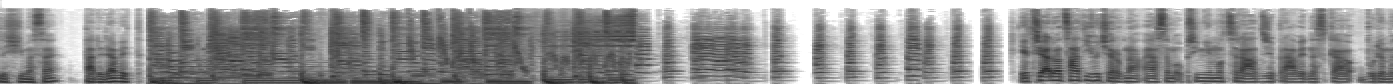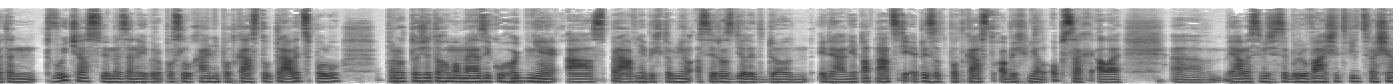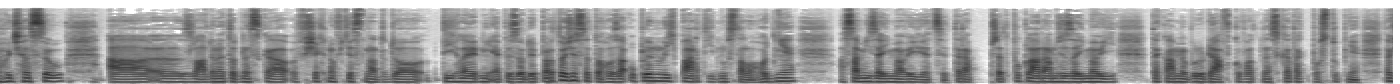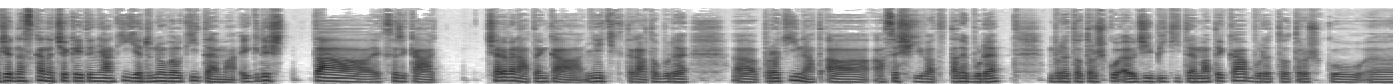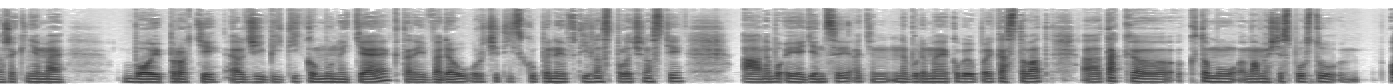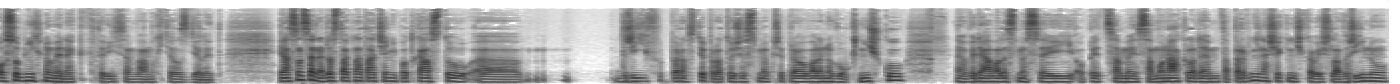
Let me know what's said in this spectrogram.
Slyšíme se? Tady David. Je 23. června a já jsem upřímně moc rád, že právě dneska budeme ten tvůj čas vymezený pro poslouchání podcastu trávit spolu, protože toho mám na jazyku hodně a správně bych to měl asi rozdělit do ideálně 15 epizod podcastu, abych měl obsah, ale uh, já myslím, že si budu vážit víc vašeho času a uh, zvládneme to dneska všechno vtěsnat do téhle jedné epizody, protože se toho za uplynulých pár týdnů stalo hodně a samý zajímavé věci. Teda předpokládám, že zajímavý, tak vám je budu dávat dávkovat dneska tak postupně. Takže dneska nečekejte nějaký jedno velký téma, i když ta, jak se říká, červená tenká niť, která to bude uh, protínat a, a sešívat, tady bude. Bude to trošku LGBT tematika, bude to trošku, uh, řekněme, boj proti LGBT komunitě, který vedou určitý skupiny v téhle společnosti a nebo i jedinci, ať nebudeme jakoby úplně kastovat, uh, tak k tomu mám ještě spoustu osobních novinek, který jsem vám chtěl sdělit. Já jsem se nedostal k natáčení podcastu uh, dřív prostě proto, že jsme připravovali novou knížku, Vydávali jsme se ji opět sami samonákladem. Ta první naše knížka vyšla v říjnu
